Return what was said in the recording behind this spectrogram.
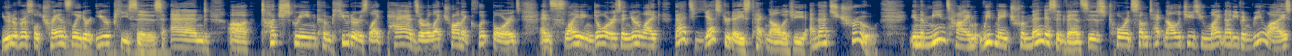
universal translator earpieces and uh, touchscreen computers like pads or electronic clipboards and sliding doors and you're like, that's yesterday's technology and that's true. In the meantime, we've made tremendous advances towards some technologies you might not even realize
